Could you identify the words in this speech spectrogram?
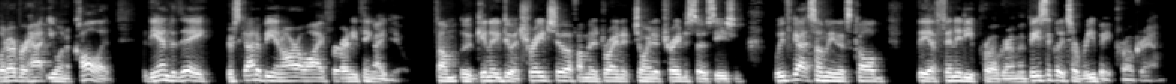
whatever hat you want to call it. At the end of the day, there's got to be an ROI for anything I do. If I'm going to do a trade show, if I'm going to join a, trade association, we've got something that's called the affinity program. And basically, it's a rebate program.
